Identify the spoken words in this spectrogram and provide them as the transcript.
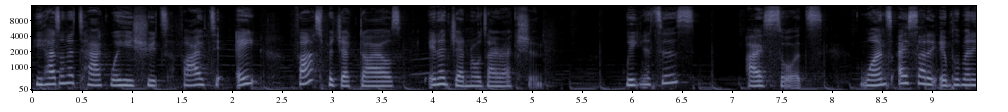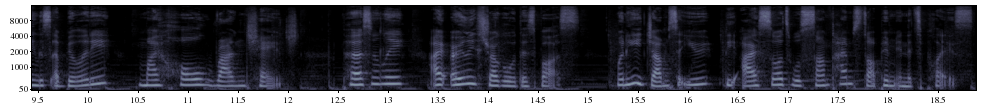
He has an attack where he shoots 5 to 8 fast projectiles in a general direction. Weaknesses? Ice Swords. Once I started implementing this ability, my whole run changed. Personally, I only struggle with this boss. When he jumps at you, the ice swords will sometimes stop him in its place.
